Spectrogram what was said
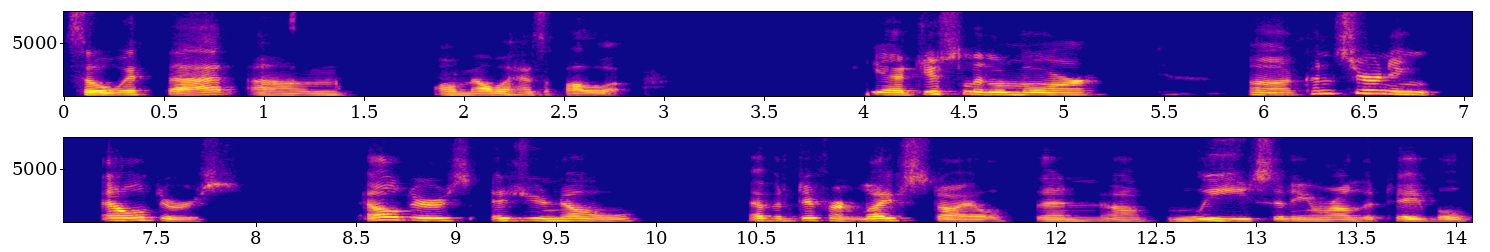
So with that, um, oh, Melba has a follow up. Yeah, just a little more uh, concerning elders. Elders, as you know, have a different lifestyle than uh, we sitting around the table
